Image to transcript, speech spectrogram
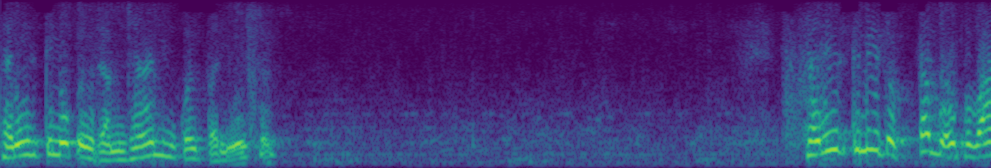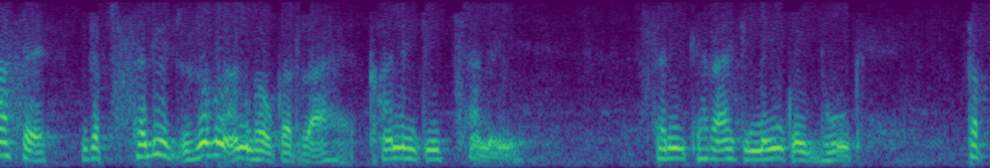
शरीर के लिए कोई रमज़ान है, कोई पर्यूषण शरीर के लिए तो तब उपवास है जब शरीर रुग्ण अनुभव कर रहा है, खाने की इच्छा नहीं है। शरीर कह रहा है कि नहीं, कोई भूख है। तब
